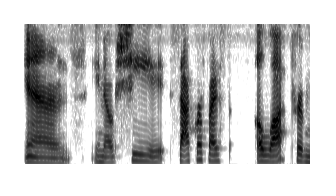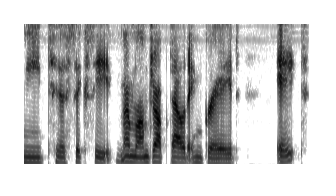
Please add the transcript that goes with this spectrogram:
And, you know, she sacrificed a lot for me to succeed. My mom dropped out in grade eight,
